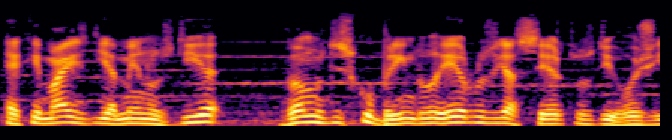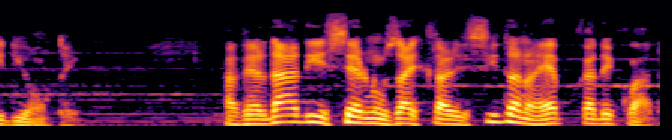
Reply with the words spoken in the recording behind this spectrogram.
é que mais dia menos dia vamos descobrindo erros e acertos de hoje e de ontem. A verdade ser-nos-á esclarecida na época adequada.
